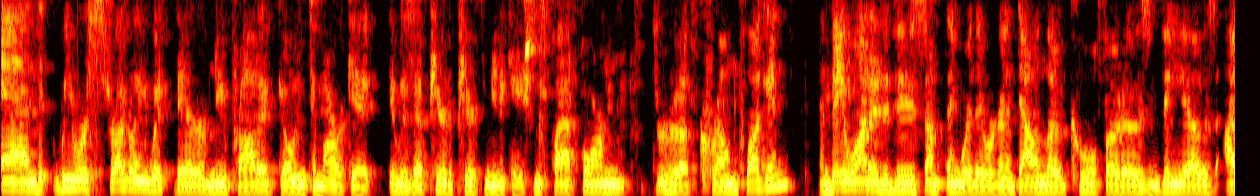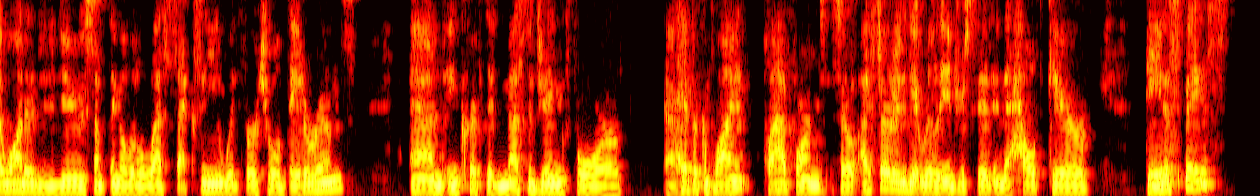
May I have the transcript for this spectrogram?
and we were struggling with their new product going to market. It was a peer to peer communications platform through a Chrome plugin. And they wanted to do something where they were going to download cool photos and videos. I wanted to do something a little less sexy with virtual data rooms and encrypted messaging for uh, HIPAA compliant platforms. So I started to get really interested in the healthcare data space.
